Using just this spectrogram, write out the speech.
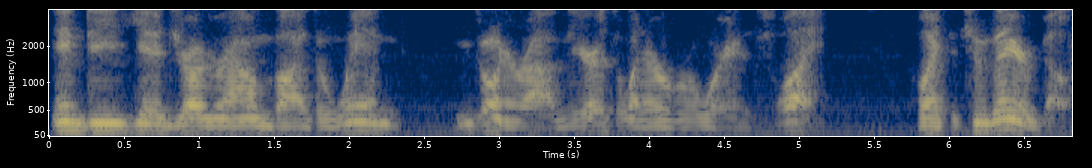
indeed get dragged around by the wind going around the earth whenever we're in flight, like a conveyor belt.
